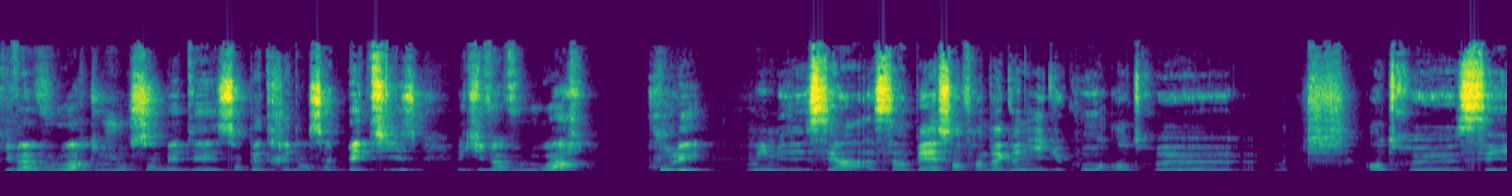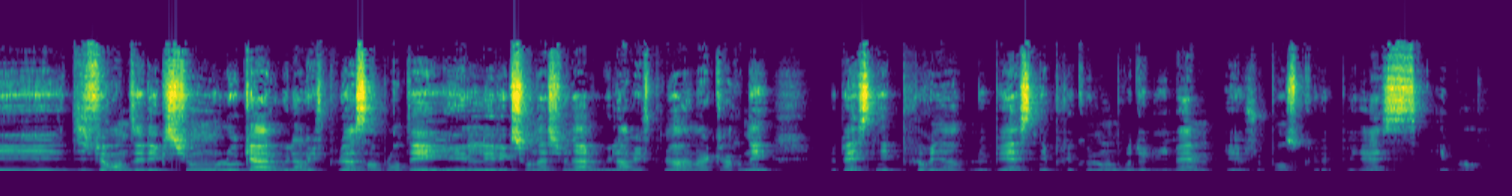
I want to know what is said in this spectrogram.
qui va vouloir toujours s'embêter, s'empêtrer dans sa bêtise et qui va vouloir couler. Oui, mais c'est un, PS en fin d'agonie, du coup, entre, euh, entre ces différentes élections locales où il n'arrive plus à s'implanter et l'élection nationale où il n'arrive plus à l'incarner, le PS n'est plus rien. Le PS n'est plus que l'ombre de lui-même et je pense que le PS est mort.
